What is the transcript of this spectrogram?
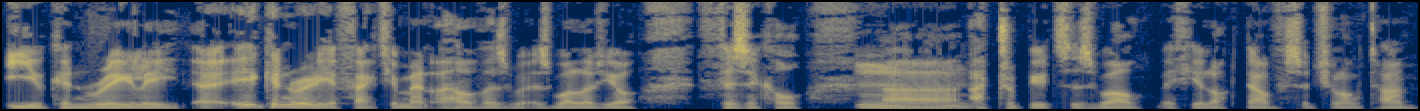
you can really uh, it can really affect your mental health as, as well as your physical uh, mm. attributes as well if you're locked down for such a long time.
